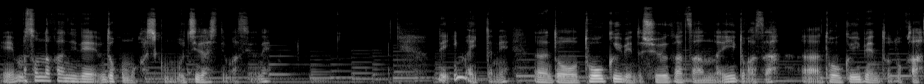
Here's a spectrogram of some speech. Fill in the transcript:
えまあ、そんな感じでどこもかしこも打ち出してますよね。で、今言ったね、うんと、トークイベント、就活案内とかさ、トークイベントとか、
